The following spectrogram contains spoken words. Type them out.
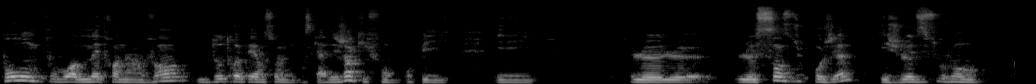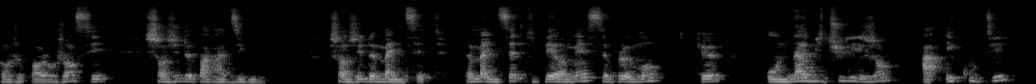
pour pouvoir mettre en avant d'autres personnes. Parce qu'il y a des gens qui font au pays. Et le, sens du projet, et je le dis souvent quand je parle aux gens, c'est changer de paradigme, changer de mindset. Un mindset qui permet simplement que on habitue les gens à écouter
